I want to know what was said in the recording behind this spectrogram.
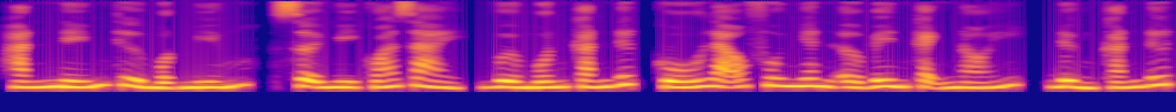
Hắn nếm thử một miếng, sợi mì quá dài, vừa muốn cắn đứt cố lão phu nhân ở bên cạnh nói, đừng cắn đứt.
